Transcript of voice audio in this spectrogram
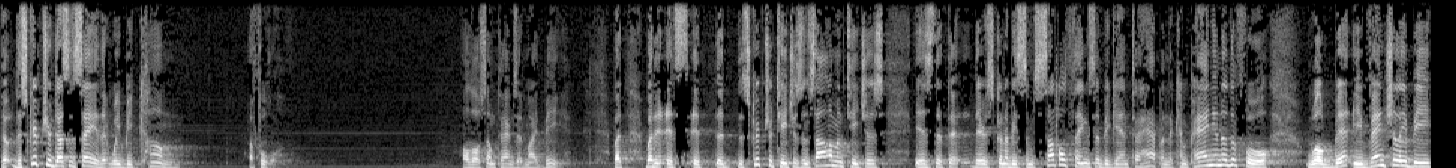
The, the scripture doesn't say that we become a fool, although sometimes it might be. But, but it, it's, it, the, the scripture teaches, and Solomon teaches, is that the, there's going to be some subtle things that begin to happen. The companion of the fool will be, eventually be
